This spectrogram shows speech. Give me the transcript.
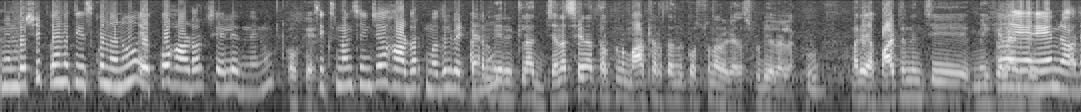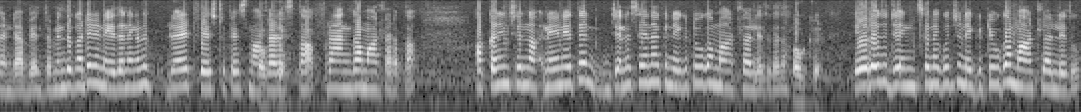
మెంబర్షిప్ గానే తీసుకున్నాను. ఎక్కువ హార్డ్ వర్క్ చేయలేదు నేను. సిక్స్ మంత్స్ నుంచే హార్డ్ వర్క్ మొదలు పెట్టాను మీరు ఇట్లా జనసేన తరపున మాట్లాడుతందుకు వస్తున్నారు కదా స్టూడియోలకు మరి ఆ పార్టీ నుంచి మీకు ఏ- రాదండి అభ్యంతరం. ఎందుకంటే నేను ఏదైనా కానీ డైరెక్ట్ ఫేస్ టు ఫేస్ మాట్లాడేస్తా. ఫ్రాంక్గా మాట్లాడతా. అక్కడి నుంచి నేనైతే జనసేనకి నెగిటివ్గా మాట్లాడలేదు కదా. ఓకే ఏ రోజు జనసేన గురించి నెగిటివ్గా మాట్లాడలేదు.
